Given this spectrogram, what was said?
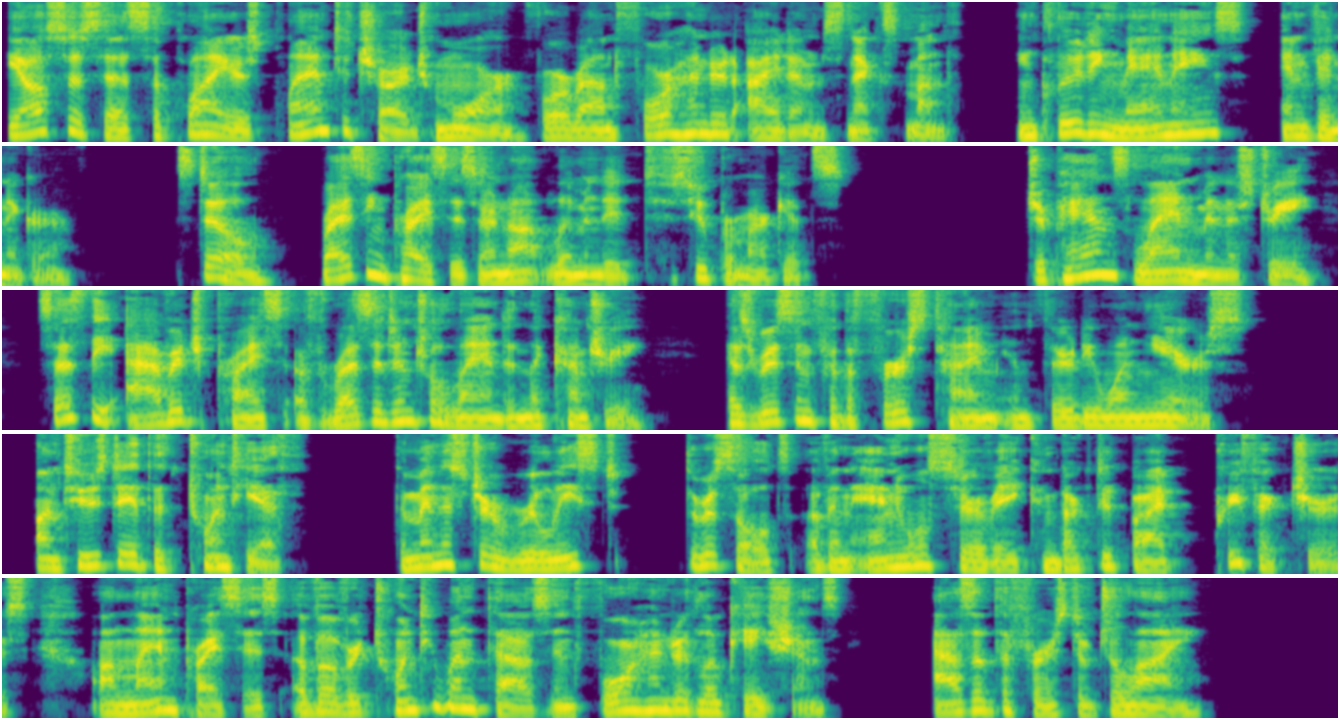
He also says suppliers plan to charge more for around 400 items next month, including mayonnaise and vinegar. Still, rising prices are not limited to supermarkets. Japan's land ministry says the average price of residential land in the country has risen for the first time in 31 years. On Tuesday, the 20th, the minister released the results of an annual survey conducted by prefectures on land prices of over 21,400 locations as of the 1st of July.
